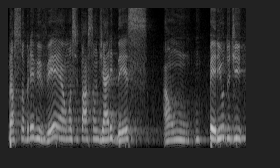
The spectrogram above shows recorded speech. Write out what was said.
para sobreviver a uma situação de aridez, a um, um período de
